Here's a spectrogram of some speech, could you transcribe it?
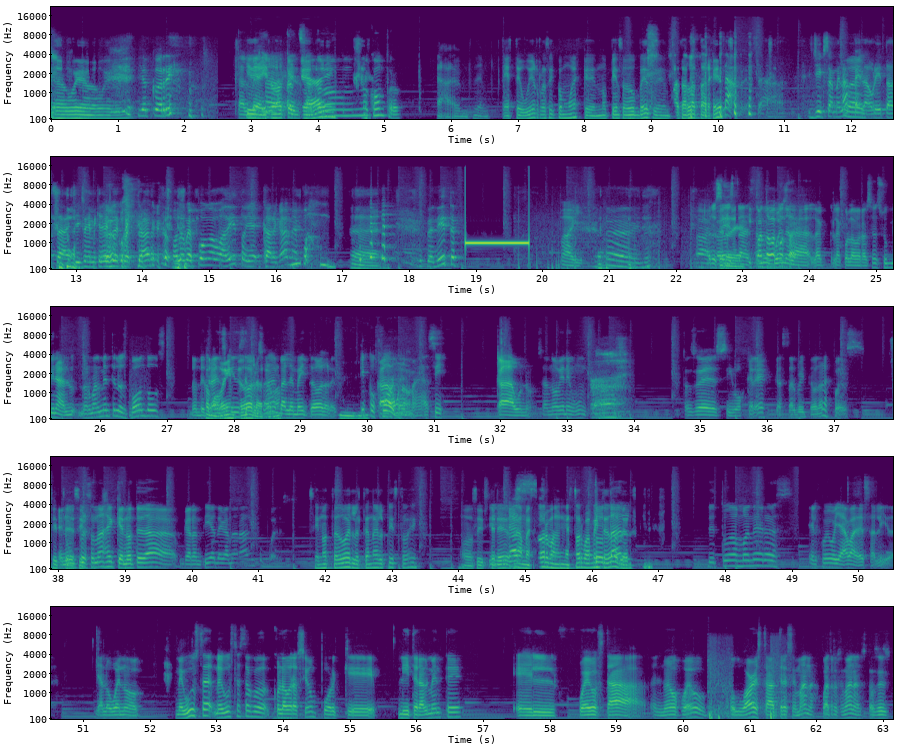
Ah, huevo, huevo. Yo corrí. Tal Y de ahí ah, que pensando, lo compro. ah, este Wirro así como es, que no piensa dos veces en pasar la tarjeta. Nah, hombre, o sea, Jigsaw me la pela ahorita. O sea, Jigsaw si me quiere secuestrar, o lo me pongo aguadito y cargame, pues. Ah, Venite, p. Ay, Pero sí, pero- está, ¿Y está cuánto muy va a costar? la, la, la colaboración. Mira, normalmente los bundles donde Como traen 20 skins de dólares, personajes ¿no? valen 20 dólares. ujú. Tipo Cada uno. más, así. Cada uno. O sea, no vienen juntos. Entonces, si vos querés gastar 20 dólares, pues Sí, en te- un sí. personaje que no te da garantía de ganar algo, pues Si no te duele tener el pisto ahí. O si Sí, querés, ya ah, me estorban, me estorban 20 Total. dólares. de todas maneras, el juego ya va de salida. Ya lo bueno, me gusta, me gusta esta co- colaboración porque literalmente el juego está, el nuevo juego, Cold War, está a tres semanas, cuatro semanas. Entonces,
